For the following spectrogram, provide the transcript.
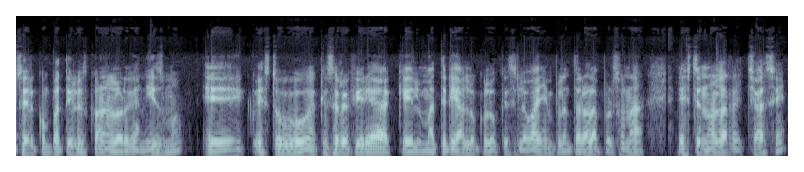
ser compatibles con el organismo. Eh, ¿Esto a qué se refiere? A que el material o con lo que se le vaya a implantar a la persona, este no la rechace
